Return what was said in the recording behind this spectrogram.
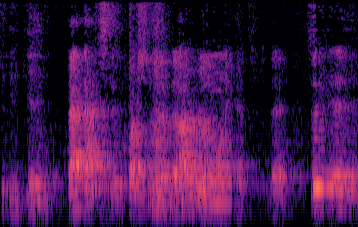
to begin with? That, that's the question that, that I really want to answer today. So, uh,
